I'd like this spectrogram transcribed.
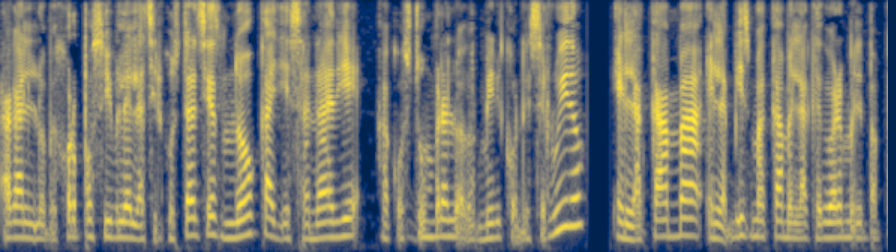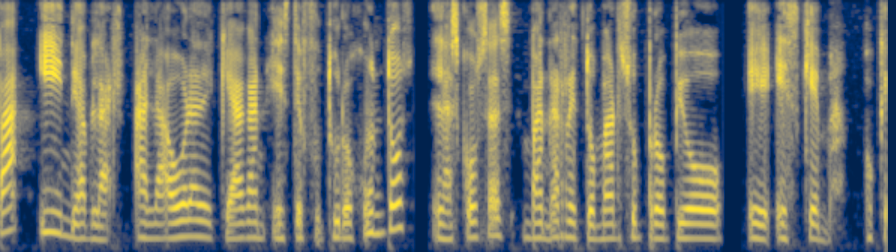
Hagan lo mejor posible las circunstancias, no calles a nadie, acostúmbralo a dormir con ese ruido, en la cama, en la misma cama en la que duerme el papá y ni hablar. A la hora de que hagan este futuro juntos, las cosas van a retomar su propio eh, esquema, ¿ok?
